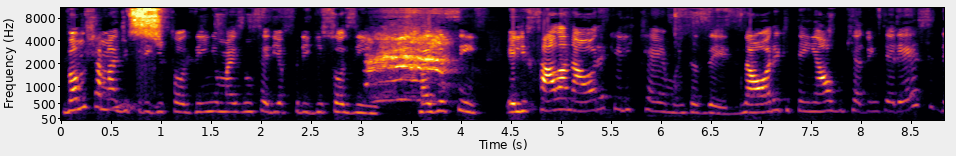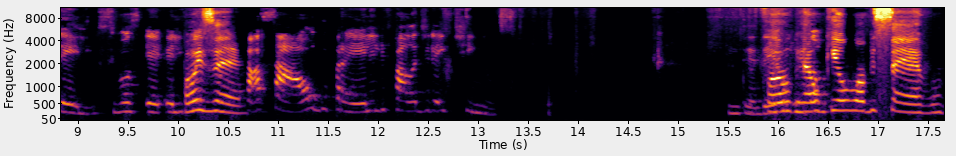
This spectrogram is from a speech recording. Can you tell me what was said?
Vamos chamar de preguiçosinho, mas não seria preguiçosinho. Mas assim, ele fala na hora que ele quer, muitas vezes. Na hora que tem algo que é do interesse dele. Se você, ele pois é. passa algo para ele, ele fala direitinho. Entendeu? É o que eu observo.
